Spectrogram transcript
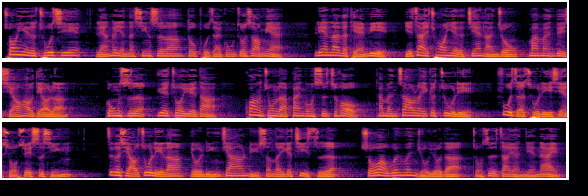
创业的初期，两个人的心思呢都扑在工作上面，恋爱的甜蜜也在创业的艰难中慢慢被消耗掉了。公司越做越大，扩充了办公室之后，他们招了一个助理，负责处理一些琐碎事情。这个小助理呢，有邻家女生的一个气质，说话温温柔柔的，总是招人怜爱。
